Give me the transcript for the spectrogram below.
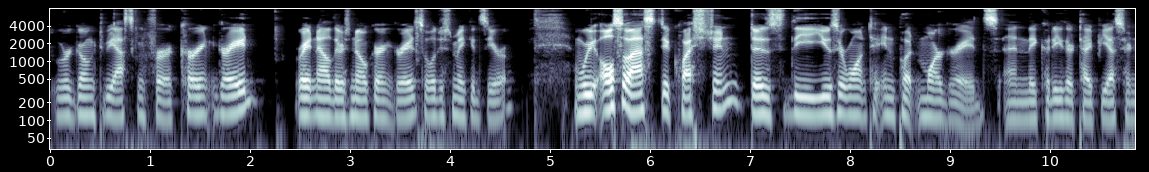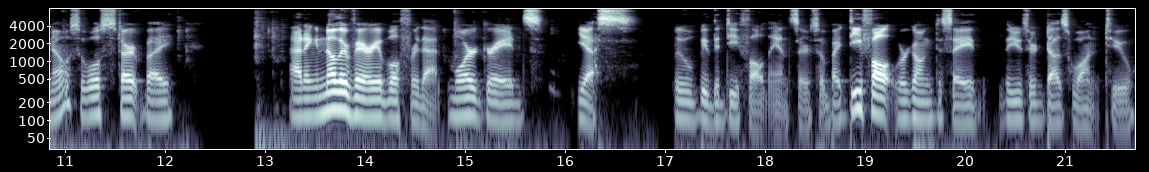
we're going to be asking for a current grade. Right now there's no current grade, so we'll just make it zero. And we also asked a question, does the user want to input more grades? And they could either type yes or no. So we'll start by adding another variable for that, more grades, yes it will be the default answer. So by default, we're going to say the user does want to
